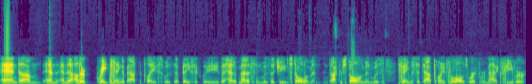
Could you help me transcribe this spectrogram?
and um, and and the other great thing about the place was that basically the head of medicine was a Gene Stollerman, and Dr. Stollerman was famous at that point for all his work in rheumatic fever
